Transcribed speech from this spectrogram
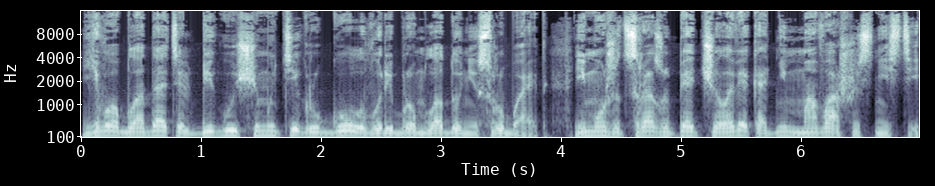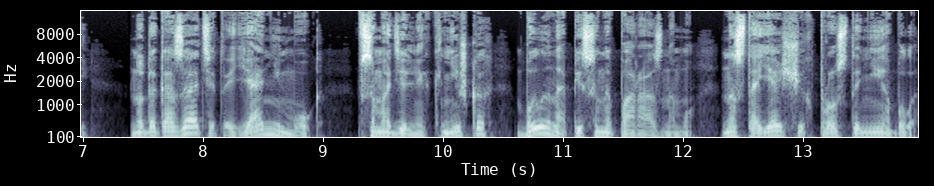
Его обладатель бегущему тигру голову ребром ладони срубает и может сразу пять человек одним маваши снести. Но доказать это я не мог. В самодельных книжках было написано по-разному. Настоящих просто не было,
